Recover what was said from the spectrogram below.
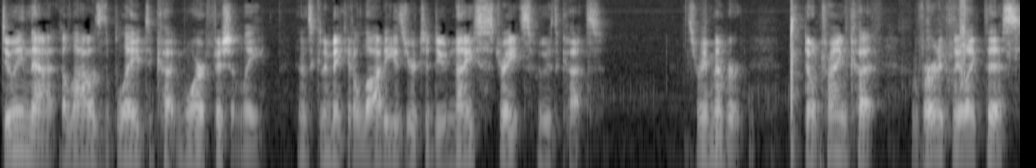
Doing that allows the blade to cut more efficiently and it's going to make it a lot easier to do nice, straight, smooth cuts. So remember, don't try and cut vertically like this.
